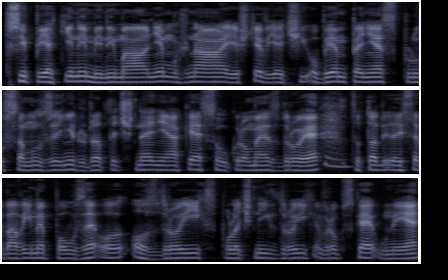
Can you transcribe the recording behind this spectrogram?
tři pětiny minimálně, možná ještě větší objem peněz, plus samozřejmě dodatečné nějaké soukromé zdroje. Hmm. To tady se bavíme pouze o, o zdrojích, společných zdrojích Evropské unie.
